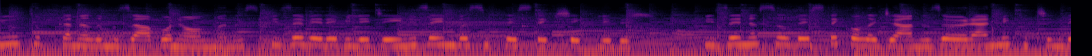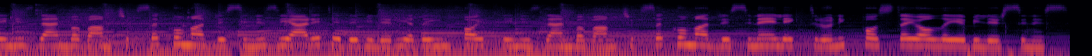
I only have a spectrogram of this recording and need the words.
YouTube kanalımıza abone olmanız, bize verebileceğiniz en basit destek şeklidir. Bize nasıl destek olacağınızı öğrenmek için denizdenbabamçıksa.com adresini ziyaret edebilir ya da info.denizdenbabamçıksa.com adresine elektronik posta yollayabilirsiniz.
